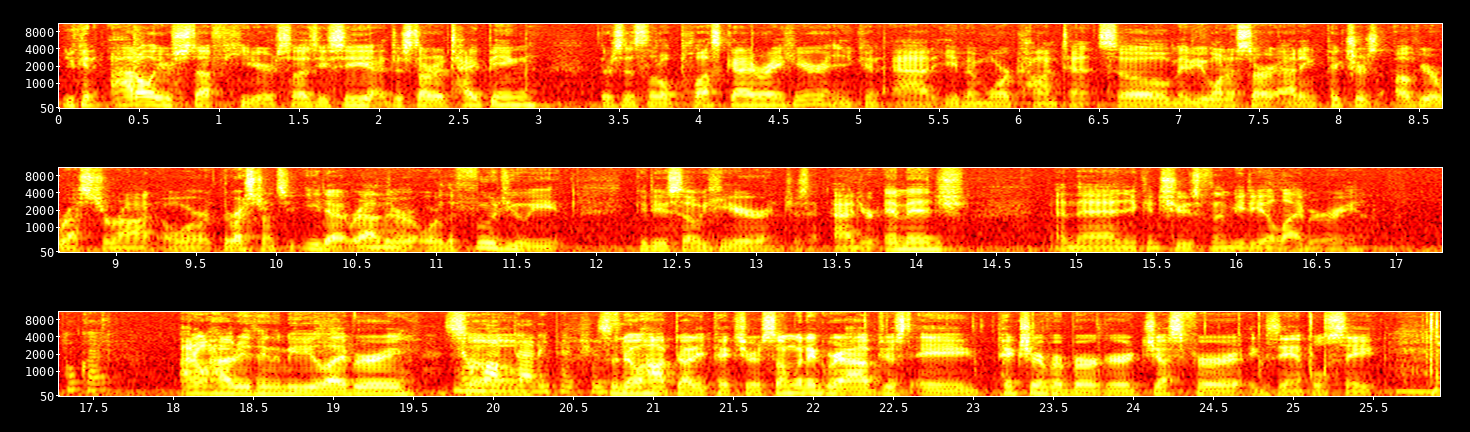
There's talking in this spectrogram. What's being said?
You can add all your stuff here. So as you see, I just started typing. There's this little plus guy right here, and you can add even more content. So maybe you want to start adding pictures of your restaurant or the restaurants you eat at, rather, or the food you eat. You can do so here. Just add your image, and then you can choose from the media library. Okay. I don't have anything in the media library. No so, Hop Daddy pictures So no. Hop Daddy pictures. So I'm gonna grab just a picture of a burger just for example's sake. uh,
